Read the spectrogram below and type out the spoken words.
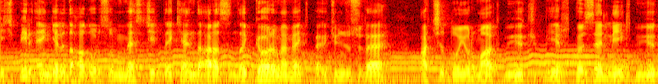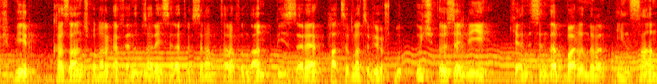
hiçbir engeli daha doğrusu mescitle kendi arasında görmemek ve üçüncüsü de açı doyurmak büyük bir özellik, büyük bir kazanç olarak Efendimiz Aleyhisselatü Vesselam tarafından bizlere hatırlatılıyor. Bu üç özelliği kendisinde barındıran insan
